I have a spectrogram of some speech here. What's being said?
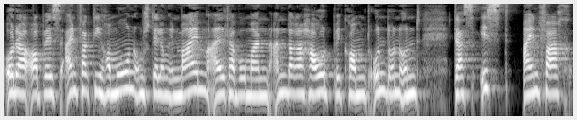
oder ob es einfach die Hormonumstellung in meinem Alter, wo man andere Haut bekommt und und und. Das ist einfach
